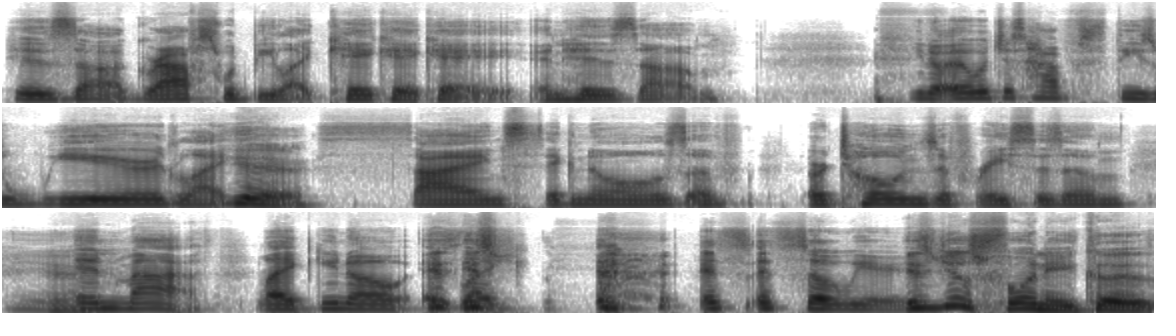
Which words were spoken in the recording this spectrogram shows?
his uh, graphs would be like KKK, and his, um, you know, it would just have these weird like Yeah. signs, signals of or tones of racism Yeah. in math. Like you know, it's, it's- like it's it's so weird. It's just funny because,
